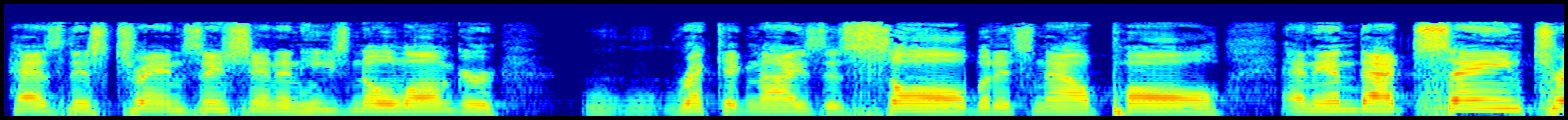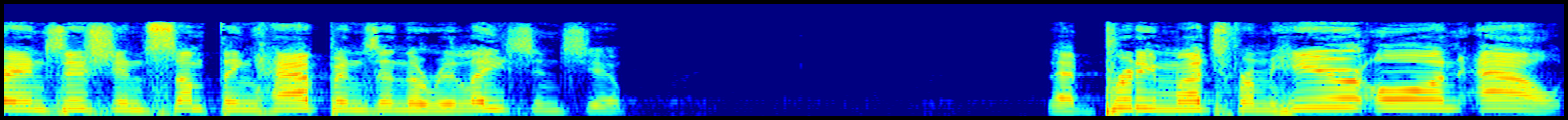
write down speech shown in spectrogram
has this transition, and he's no longer recognized as Saul, but it's now Paul. And in that same transition, something happens in the relationship that pretty much from here on out,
